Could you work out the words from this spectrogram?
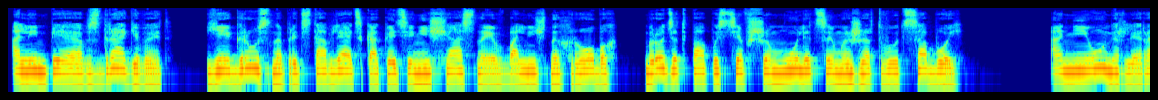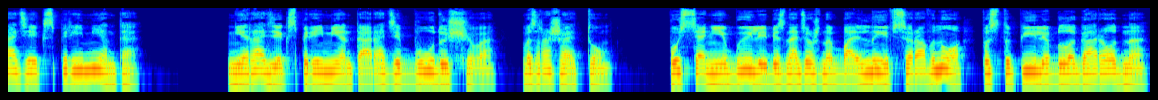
Олимпия вздрагивает. Ей грустно представлять, как эти несчастные в больничных робах бродят по опустевшим улицам и жертвуют собой. Они умерли ради эксперимента. «Не ради эксперимента, а ради будущего», — возражает Том. Пусть они и были безнадежно больны, все равно поступили благородно.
